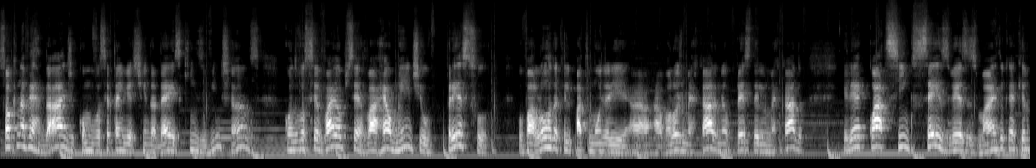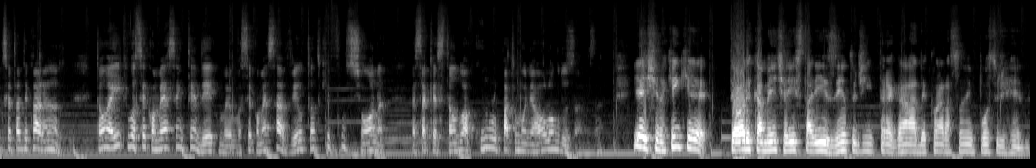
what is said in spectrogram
Só que na verdade, como você está investindo há 10, 15, 20 anos, quando você vai observar realmente o preço, o valor daquele patrimônio ali, a, a valor de mercado, né, o preço dele no mercado, ele é 4, 5, 6 vezes mais do que aquilo que você está declarando. Então é aí que você começa a entender, você começa a ver o tanto que funciona essa questão do acúmulo patrimonial ao longo dos anos. Né? E aí, China, quem que é, teoricamente aí estaria isento de entregar a declaração de imposto de renda?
